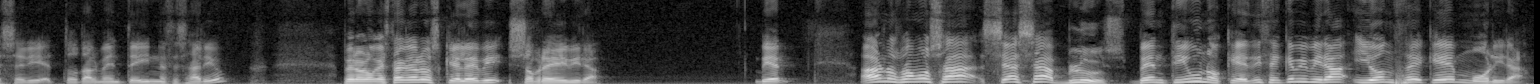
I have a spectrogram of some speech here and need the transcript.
sería totalmente innecesario. Pero lo que está claro es que Levi sobrevivirá. Bien. Ahora nos vamos a Sasha Blues. 21 que dicen que vivirá y 11 que morirá.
